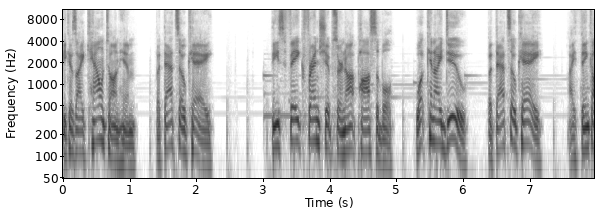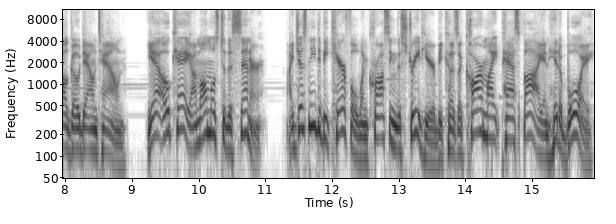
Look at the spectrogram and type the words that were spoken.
because I count on him, but that's okay. These fake friendships are not possible. What can I do? But that's okay. I think I'll go downtown. Yeah, okay, I'm almost to the center. I just need to be careful when crossing the street here because a car might pass by and hit a boy.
